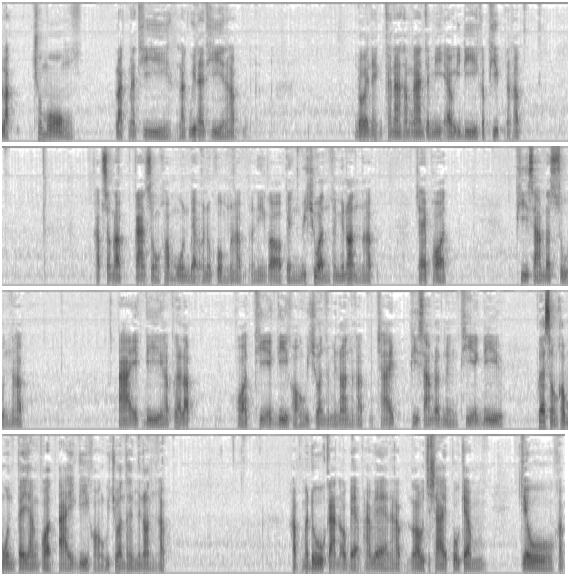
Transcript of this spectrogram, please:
หลักชั่วโมง หลักนาที หลักวินาทีนะครับ โดยในขณะทำงานจะมี LED กับพริบนะครับ ครับสำหรับการส่งข้อมูลแบบอนุกรมนะครับ อันนี้ก็เป็น Visual Terminal นะครับ ใช้พอร์ต P3.0 นะครับ RXD ครับเพื่อรับพอร์ต TXD ของ Visual Terminal นะครับใช้ P3.1 TXD เพื่อส่งข้อมูลไปยังพอร์ต RXD ของ Visual Terminal ครับครับ มาดูการออกแบบฮาร์ดแวร์นะครับ เราจะใช้โปรแกรม g e l ครับ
